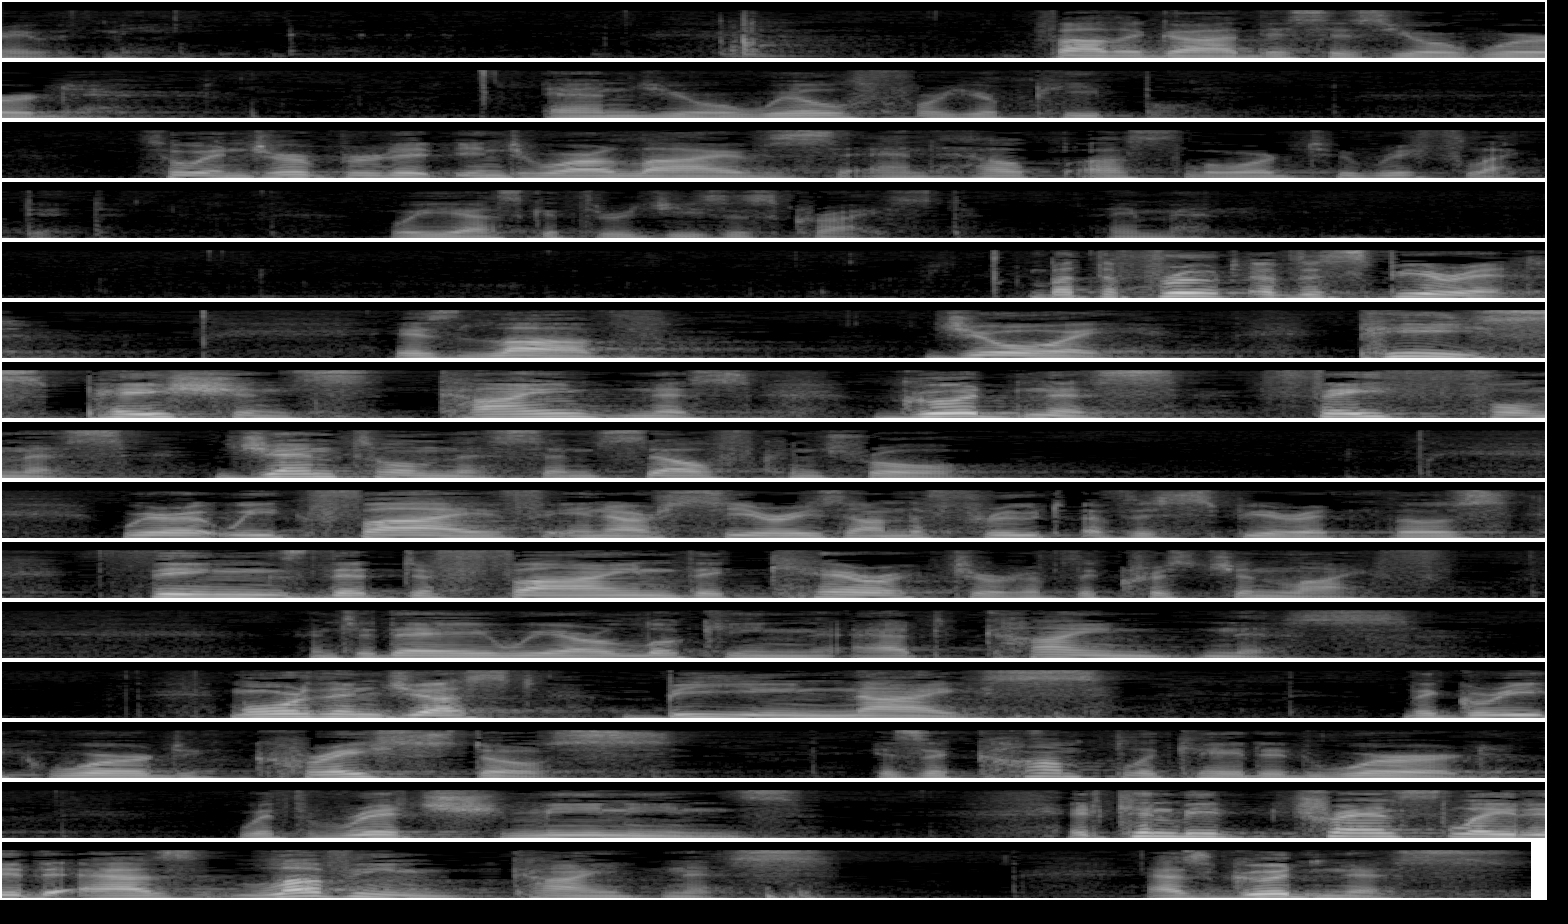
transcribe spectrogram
pray with me? Father God, this is your word and your will for your people. So interpret it into our lives and help us, Lord, to reflect it. We ask it through Jesus Christ. Amen. But the fruit of the Spirit is love, joy, peace, patience, kindness, goodness, faithfulness, gentleness, and self control. We're at week five in our series on the fruit of the Spirit, those things that define the character of the Christian life. And today we are looking at kindness. More than just being nice, the Greek word chrestos is a complicated word with rich meanings. It can be translated as loving kindness, as goodness,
